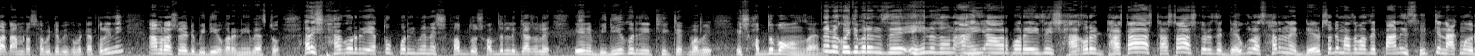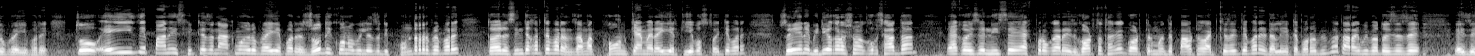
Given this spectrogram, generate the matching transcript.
বাট আমরা ছবি টবি খুব একটা তুলিনি। আমরা আসলে একটু ভিডিও করে নিয়ে ব্যস্ত। আরে সাগরের এত পরিমাণে শব্দ, শব্দের লিগে আসলে এখানে ভিডিও করে ঠিকঠাকভাবে, এই শব্দ পাওয়া যায় না। আমি কইতে পারেন যে এখানে যখন আহি আওয়ার পরে এই যে সাগরের ঢাস ঠাস ঠাস করে যে ঢেউগুলো ছাড়ে না দেড়শোটে মাঝে মাঝে পানি ছিটতে নাকময়ের উপরে ইয়ে পড়ে। তো এই যে পানি ছিটতে যে নাকময়ের উপরে ইয়ে পড়ে, যদি কোনো বিলে যদি ফোনটার পড়ে তাহলে চিন্তা করতে পারেন যে আমার ফোন ক্যামেরা ইয়ের কি অবস্থা হইতে পারে। তো এখানে ভিডিও করার সময় খুব সাবধান। এক হয়েছে নিচে এক প্রকার এই গর্ত থাকে গর্তের মধ্যে পাউটা আটকে যেতে পারে এটা একটা বড় বিপদ। আর এক বিপদ হয়েছে যে এই যে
